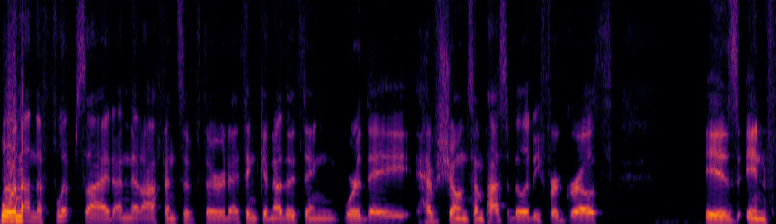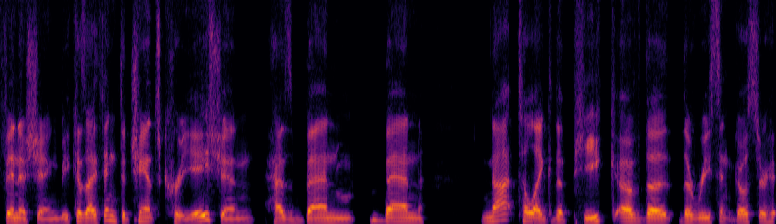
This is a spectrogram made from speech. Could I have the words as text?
Well, and on the flip side, on that offensive third, I think another thing where they have shown some possibility for growth is in finishing because I think the chance creation has been been not to like the peak of the the recent gopher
